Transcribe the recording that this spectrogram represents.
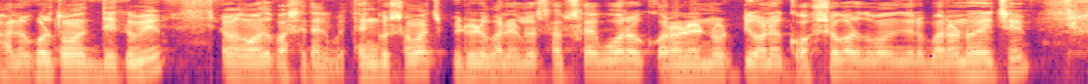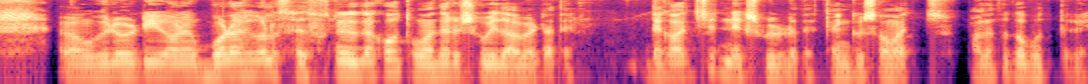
ভালো করে তোমাদের দেখবে এবং আমাদের পাশে থাকবে। থ্যাংক ইউ সো মাচ ভিডিওটি ভালো লাগলে সাবস্ক্রাইব করো। কারণ নোটটি অনেক কষ্ট করে তোমাদের বানানো হয়েছে এবং ভিডিওটি অনেক বড় হয়ে গেলো। শেষ পর্যন্ত দেখো তোমাদের সুবিধা হবে এটাতে। দেখা হচ্ছে নেক্সট ভিডিওতে থ্যাংক ইউ সো মাচ ভালো থাকো প্রত্যেকে।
